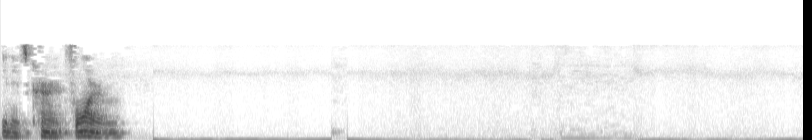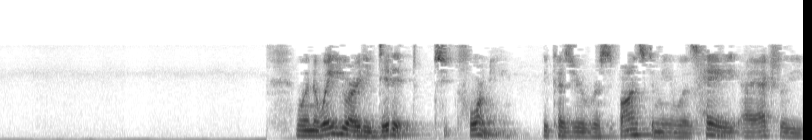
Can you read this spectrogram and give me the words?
in its current form Well, in a way, you already did it for me because your response to me was, "Hey, I actually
